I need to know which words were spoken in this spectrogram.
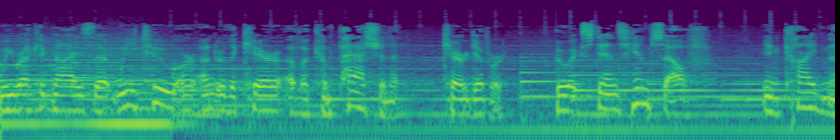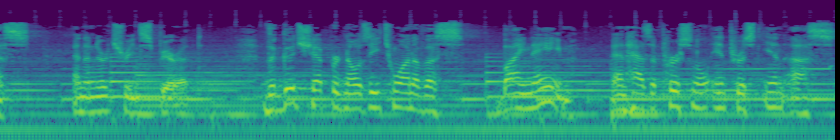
we recognize that we too are under the care of a compassionate caregiver who extends himself in kindness and a nurturing spirit. The Good Shepherd knows each one of us by name and has a personal interest in us.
